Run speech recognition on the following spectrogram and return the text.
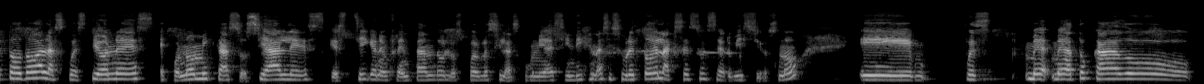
todo a las cuestiones económicas, sociales que siguen enfrentando los pueblos y las comunidades indígenas y sobre todo el acceso a servicios, ¿no? Eh, pues me, me, ha tocado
